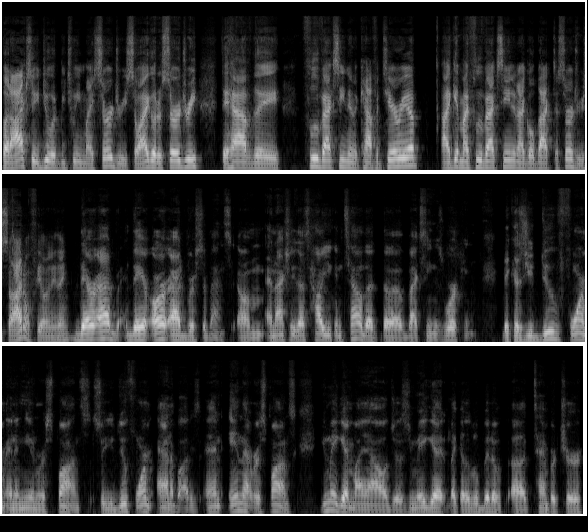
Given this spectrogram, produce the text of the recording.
but I actually do it between my surgery. So I go to surgery. They have the flu vaccine in the cafeteria. I get my flu vaccine and I go back to surgery, so I don't feel anything. There are there are adverse events, um, and actually that's how you can tell that the vaccine is working because you do form an immune response. So you do form antibodies, and in that response, you may get myalgias, you may get like a little bit of uh, temperature,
